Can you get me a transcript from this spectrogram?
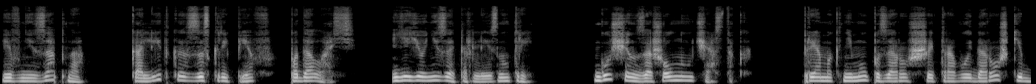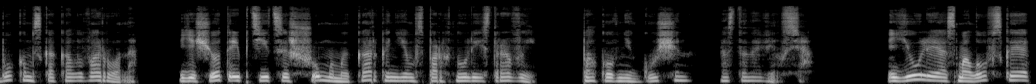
И внезапно калитка, заскрипев, подалась. Ее не заперли изнутри. Гущин зашел на участок. Прямо к нему по заросшей травой дорожке боком скакала ворона. Еще три птицы с шумом и карканьем вспорхнули из травы. Полковник Гущин остановился. Юлия Смоловская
